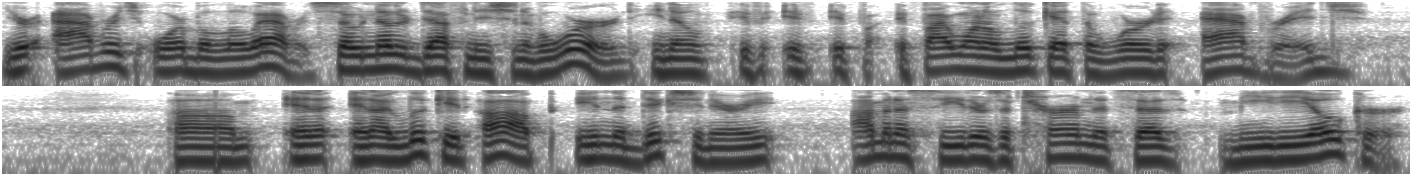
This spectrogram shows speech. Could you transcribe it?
You're average or below average. So another definition of a word, you know, if if if if I want to look at the word average, um, and and I look it up in the dictionary, I'm going to see there's a term that says mediocre,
